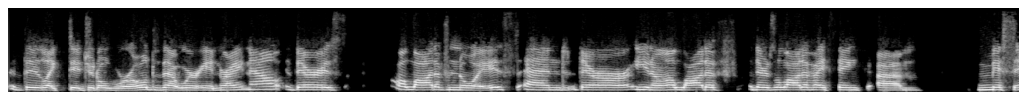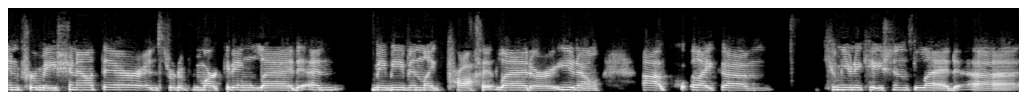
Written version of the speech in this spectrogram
the like digital world that we're in right now, there is a lot of noise and there are, you know, a lot of, there's a lot of, I think, um, misinformation out there and sort of marketing led and maybe even like profit led or, you know, uh, like, um, communications led, uh,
